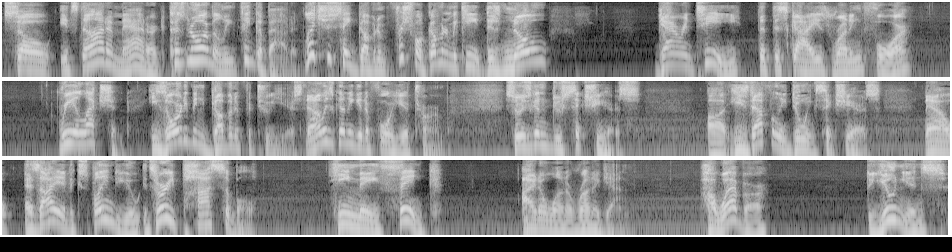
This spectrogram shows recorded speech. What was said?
So it's not a matter because normally, think about it. Let's just say Governor. First of all, Governor McKee. There's no guarantee that this guy is running for reelection. He's already been governor for two years. Now he's going to get a four-year term, so he's going to do six years. Uh, he's definitely doing six years. Now, as I have explained to you, it's very possible he may think, I don't want to run again. However, the unions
